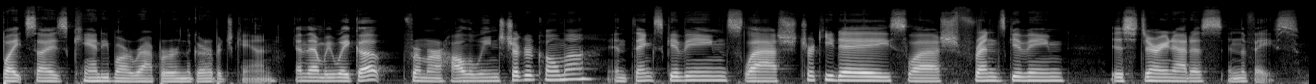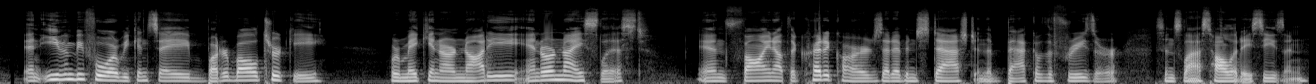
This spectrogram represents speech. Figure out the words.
bite sized candy bar wrapper in the garbage can. And then we wake up from our Halloween sugar coma, and Thanksgiving slash Turkey Day slash Friendsgiving is staring at us in the face. And even before we can say butterball turkey, we're making our naughty and our nice list and thawing out the credit cards that have been stashed in the back of the freezer since last holiday season.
